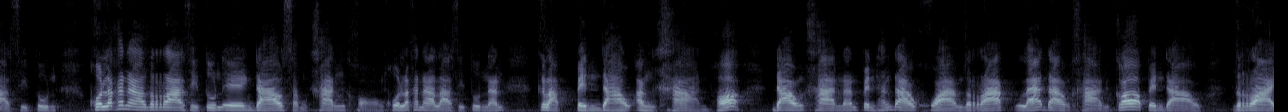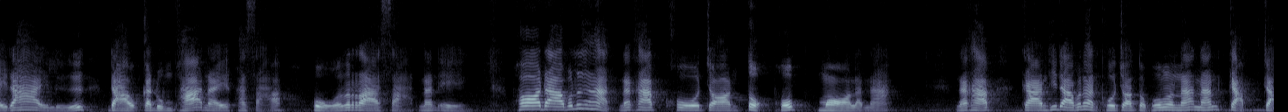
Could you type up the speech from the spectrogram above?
าศีตุล คนลัคนาราศีตุลเองดาวสำคัญของคนลัคนาราศีตุลนั้น กลับเป็นดาวอังคาร เพราะดาวอังคารนั้นเป็นทั้งดาวความรัก และดาวอังคารก็เป็นดาวรายได้หรือดาวกระดุมพระในภาษาโหราศาสตร์นั่นเอง อดาวพฤหัสนะครับ โคจรตกภพมรณะนะครับ การที่ดาวพฤหัสโคจรตกภพมรณะนั้นกลับจะ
